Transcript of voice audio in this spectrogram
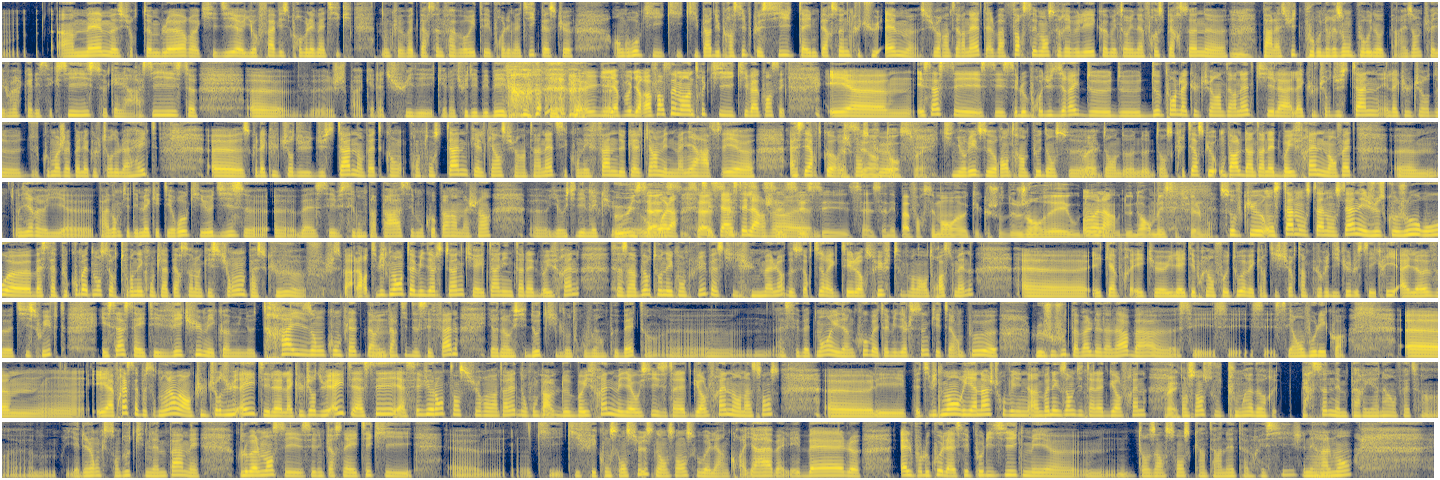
mème sur Tumblr qui dit euh, Your fav is problématique. Donc euh, votre personne favorite est problématique parce que, en gros, qui, qui, qui part du principe que si tu as une personne que tu aimes sur Internet, elle va forcément se révéler comme étant une affreuse personne euh, mm. par la suite pour une raison ou pour une autre. Par exemple, tu vas découvrir qu'elle est sexiste, qu'elle est raciste, euh, je sais pas, qu'elle a tué des, qu'elle a tué des bébés. il, y il y aura forcément un truc qui, qui va coincer. Et, euh, et ça, c'est, c'est, c'est le produit direct de, de deux pans de la culture Internet, qui est la, la culture du stan et la culture de, de que moi j'appelle la culture de la hate. Euh, parce que la culture du, du stan, en fait, quand, quand on stan quelqu'un sur Internet, c'est qu'on est fan de quelqu'un, mais de manière assez euh, assez hardcore. Et je pense intense, que ouais. Reeves rentre un peu dans ce dans, dans, dans, ce critère, parce qu'on parle d'internet boyfriend, mais en fait, euh, on dire, par exemple, il y a des mecs hétéros qui eux disent, euh, bah, c'est mon papa, c'est mon copain, machin. Il y a aussi des mecs. oui, ça, voilà, c'est assez large. Ça, ça n'est pas forcément quelque chose de genré ou de, ou de normé sexuellement. Sauf que on stan, on stan, on stan, et jusqu'au jour où bah, ça peut complètement se retourner contre la personne en question, parce que je sais pas. Alors typiquement Tom Hiddleston qui a été un internet boyfriend, ça s'est un peu retourné contre lui parce qu'il a eu le malheur de sortir avec Taylor Swift pendant trois semaines euh, et qu'après et qu'il a été pris en photo avec un t-shirt un peu ridicule où c'était écrit I love euh, T Swift et ça ça a été vécu mais comme une trahison complète par une mm. partie de ses fans. Il y en a aussi d'autres qui l'ont trouvé un peu bête, hein, euh, assez bêtement et d'un coup bah, Tom Hiddleston qui était un peu euh, le chouchou de pas mal de nanas, bah euh, c'est c'est envolé quoi. et après ça peut se retourner en culture du hate et la, la culture du hate est assez assez violente hein, sur Internet. Donc on parle de boyfriend, mais il y a aussi les Internet girlfriend en un sens. Euh, les... Typiquement, Rihanna, je trouvais un bon exemple d'Internet girlfriend, dans le sens où tout le monde adore. Personne n'aime pas Rihanna en fait. Enfin, il y a des gens qui sans doute qui ne l'aiment pas, mais globalement, c'est une personnalité qui, qui, qui fait consensus dans le sens où elle est incroyable, elle est belle. Elle, pour le coup, elle est assez politique, mais dans un sens qu'Internet apprécie généralement.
